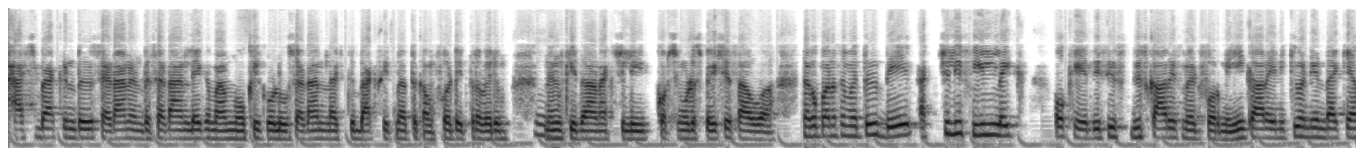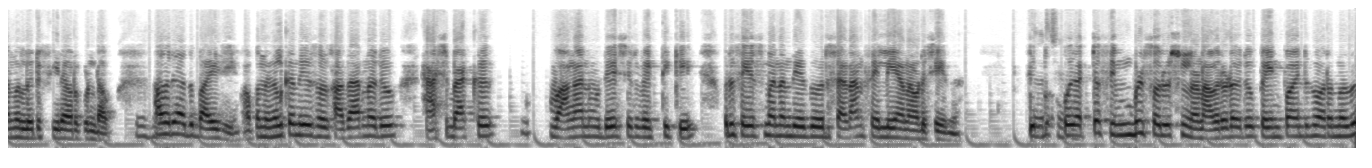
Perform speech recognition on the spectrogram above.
ഹാഷ് ബാക്ക് ഉണ്ട് സെഡാൻ ഉണ്ട്. സെഡാനിലേക്ക് മാം നോക്കിക്കോളൂ. സെഡാനിലേക്ക് ബാക്ക് സീറ്റിനകത്ത് കംഫർട്ട് ഇത്ര വരും. നിങ്ങൾക്ക് ഇതാണ് ആക്ച്വലി കുറച്ചും കൂടി സ്പേഷ്യസ് ആവുക. എന്നൊക്കെ പറഞ്ഞ സമയത്ത് they actually feel like okay this is this car is made for me ഈ കാർ എനിക്ക് വേണ്ടി ഉണ്ടാക്കിയാന്നുള്ള ഒരു ഫീൽ അവർക്ക് ഉണ്ടാവും അവർ അത് ബൈ ചെയ്യും. അപ്പൊ നിങ്ങൾക്ക് എന്ത് ചെയ്യും? സാധാരണ ഒരു ഹാഷ് ബാക്ക് വാങ്ങാൻ ഉദ്ദേശിച്ച ഒരു വ്യക്തിക്ക് ഒരു സെയിൽസ്മാൻ എന്ത് ചെയ്തു? ഒരു സെഡാൻ സെൽ ചെയ്യാണ് അവിടെ ചെയ്യുന്നത്. ഒറ്റ സിമ്പിൾ സൊല്യൂഷനിലാണ് അവരുടെ ഒരു പെയിൻ പോയിന്റ് എന്ന് പറയുന്നത്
